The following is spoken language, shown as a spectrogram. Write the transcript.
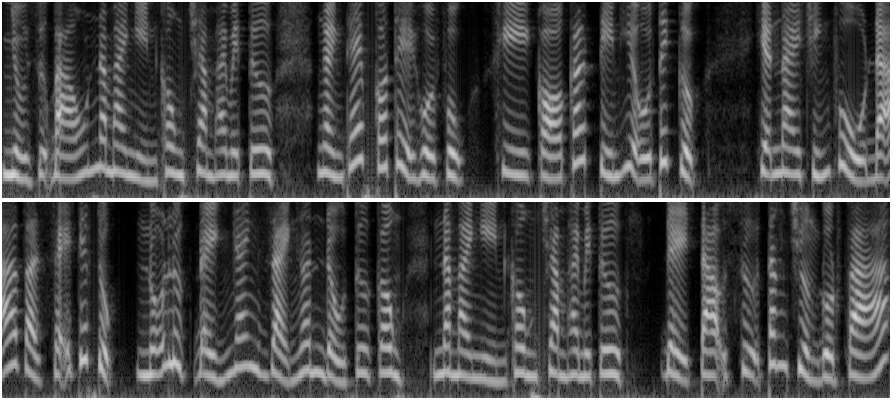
Nhiều dự báo năm 2024, ngành thép có thể hồi phục khi có các tín hiệu tích cực. Hiện nay chính phủ đã và sẽ tiếp tục nỗ lực đẩy nhanh giải ngân đầu tư công năm 2024 để tạo sự tăng trưởng đột phá,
